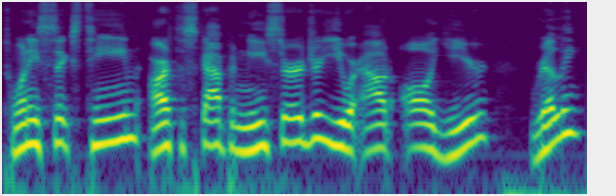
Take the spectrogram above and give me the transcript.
2016, arthroscopic knee surgery, you were out all year? Really?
